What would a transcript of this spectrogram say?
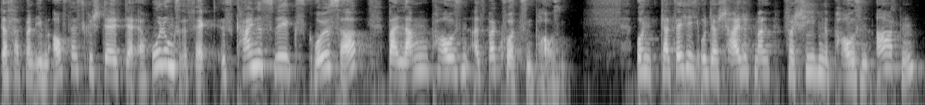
das hat man eben auch festgestellt, der Erholungseffekt ist keineswegs größer bei langen Pausen als bei kurzen Pausen. Und tatsächlich unterscheidet man verschiedene Pausenarten.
